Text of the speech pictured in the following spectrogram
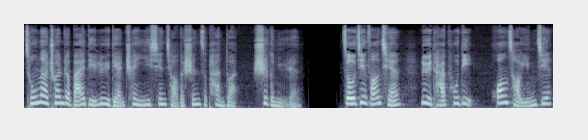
从那穿着白底绿点衬衣、纤巧的身子判断是个女人。走进房前，绿苔铺地，荒草迎接，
